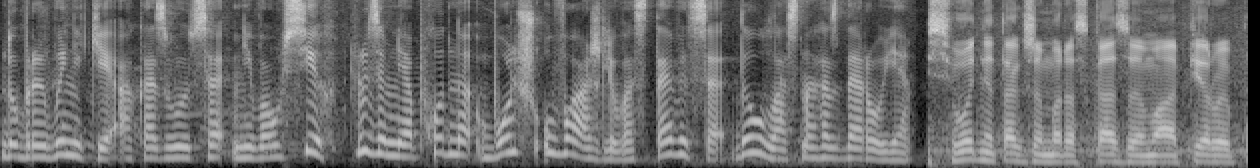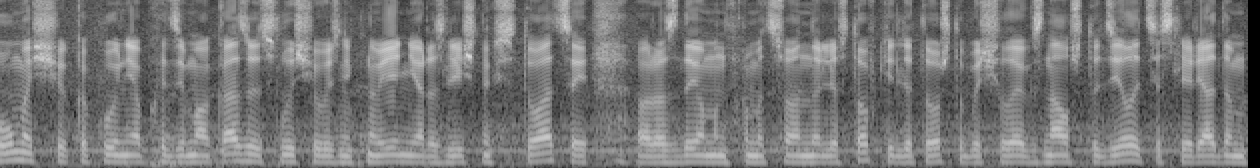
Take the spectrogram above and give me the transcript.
Добрыя вынікі аказваюцца не ва ўсіх. Людзям неабходна больш уважліва ставіцца да ўласнага здароўя. Сегодня также мы рассказываем о первой помощи, какую необходимо оказывать в случае возникновения различных ситуаций. Раздаем информационные листовки для того, чтобы человек знал, что делать, если рядом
